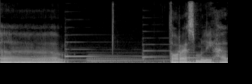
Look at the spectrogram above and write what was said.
uh, Torres melihat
